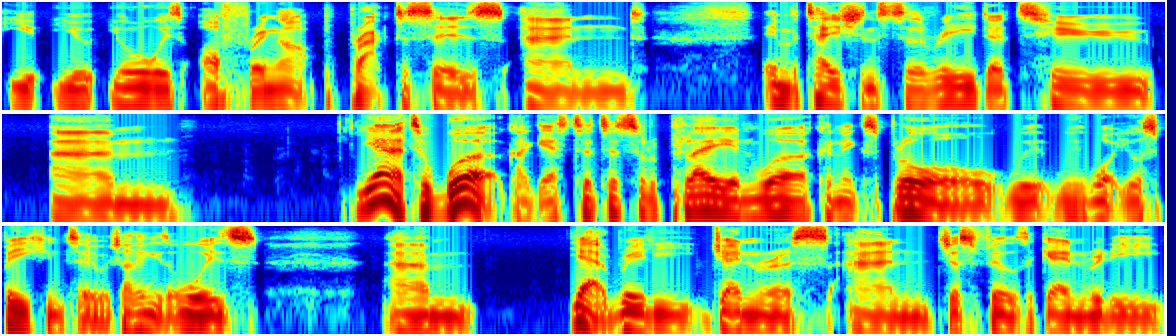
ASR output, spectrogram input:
you, you you're always offering up practices and invitations to the reader to um yeah to work i guess to, to sort of play and work and explore with, with what you're speaking to which i think is always um yeah really generous and just feels again really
